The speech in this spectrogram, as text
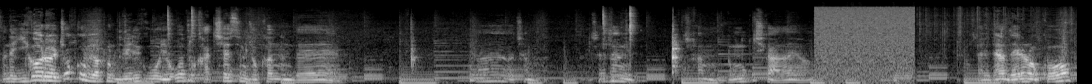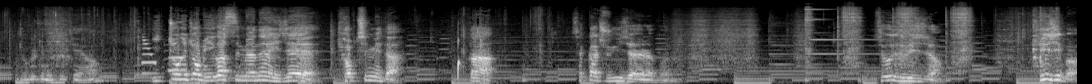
근데 이거를 조금 옆으로 밀고 요것도 같이 했으면 좋겠는데. 아 이거 참. 세상이 참 녹록치가 않아요. 자 일단 내려놓고 여기 좀 익힐게요. 이쪽이 좀 익었으면은 이제 겹칩니다. 딱 색깔 죽이죠 여러분. 소리 들리시죠? 뒤집어.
